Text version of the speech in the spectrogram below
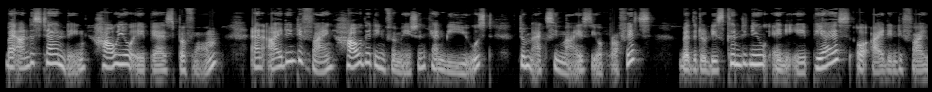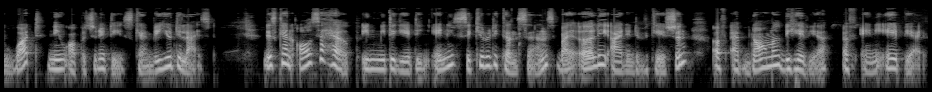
by understanding how your APIs perform and identifying how that information can be used to maximize your profits, whether to discontinue any APIs or identify what new opportunities can be utilized. This can also help in mitigating any security concerns by early identification of abnormal behavior of any API.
